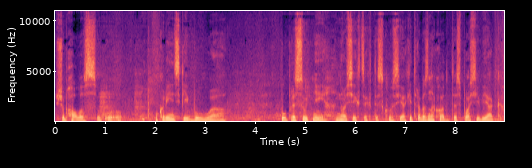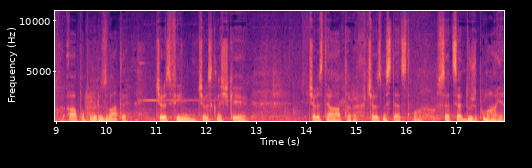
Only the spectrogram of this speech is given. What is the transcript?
щоб голос український був, був присутній на всіх цих дискусіях. І треба знаходити спосіб, як популяризувати через фільм, через книжки, через театр, через мистецтво. Все це дуже допомагає.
